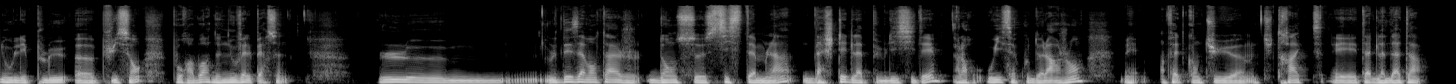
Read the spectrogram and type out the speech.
nous les plus euh, puissants pour avoir de nouvelles personnes. Le, le désavantage dans ce système-là d'acheter de la publicité, alors oui, ça coûte de l'argent, mais en fait, quand tu, euh, tu tractes et tu as de la data,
